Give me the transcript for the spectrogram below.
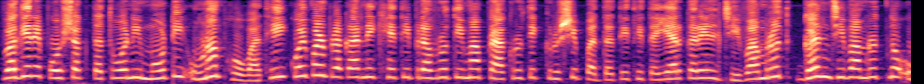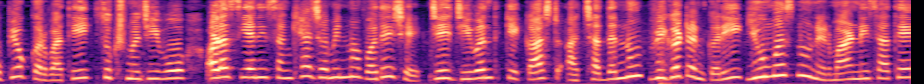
વગેરે પોષક તત્વોની મોટી ઉણપ હોવાથી કોઈપણ પ્રકારની ખેતી પ્રવૃત્તિમાં પ્રાકૃતિક કૃષિ પદ્ધતિથી તૈયાર કરેલ જીવામૃત, ઘન જીવામૃતનો ઉપયોગ કરવાથી સૂક્ષ્મજીવો અળસિયાની સંખ્યા જમીનમાં વધે છે, જે જીવંત કે કાસ્ટ આચ્છાદનનું વિઘટન કરી હ્યુમસનું નિર્માણની સાથે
